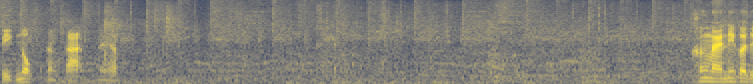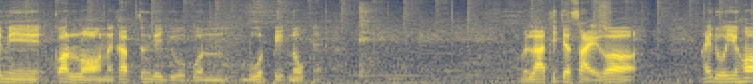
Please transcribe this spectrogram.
ปีกนกต่างๆนะครับข้างในนี้ก็จะมีก้อนรองนะครับ ซึ่งจะอยู่บนบูธปีกนกเนี่ย เวลาที่จะใส่ก็ ให้ดูยี่ห้อ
